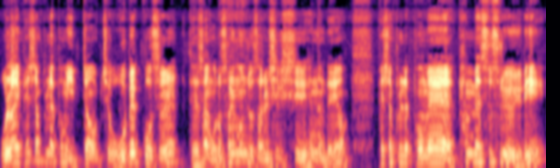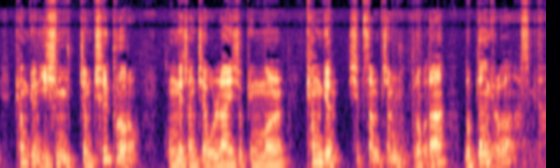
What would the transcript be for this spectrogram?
온라인 패션 플랫폼 입점 업체 500곳을 대상으로 설문조사를 실시했는데요. 패션 플랫폼의 판매 수수료율이 평균 26.7%로 국내 전체 온라인 쇼핑몰 평균 13.6%보다 높다는 결과가 나왔습니다.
